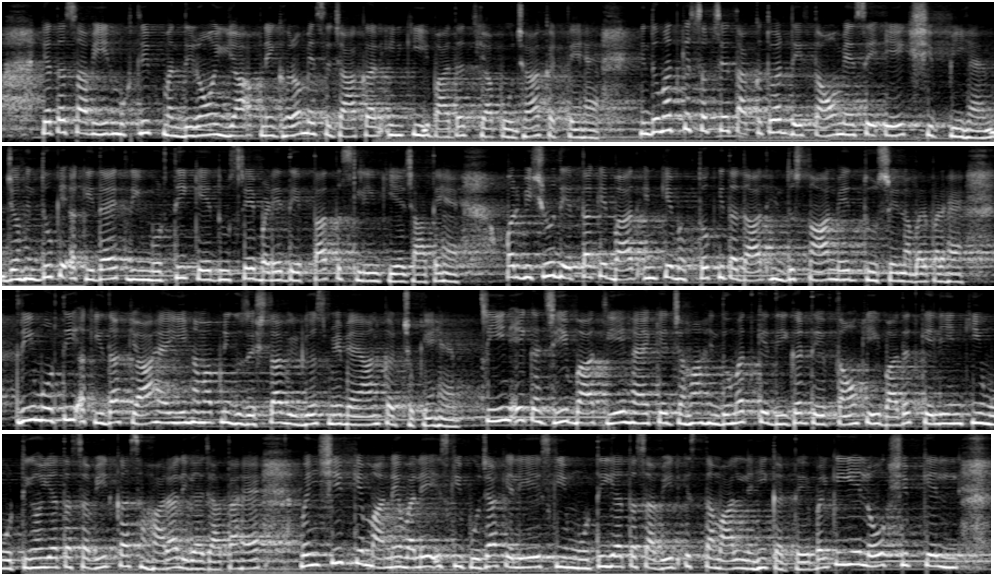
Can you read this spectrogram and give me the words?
या तस्वीर मुख्तलिफ़ मंदिरों या अपने घरों में सजाकर इनकी इबादत या पूजा करते हैं। हिंदू मत के सबसे ताकतवर देवताओं में से एक शिव भी हैं, जो हिंदू के अकीद त्रिमूर्ति के दूसरे बड़े देवता तस्लीम किए जाते हैं। और विष्णु देवता के बाद इनके भक्तों की तादाद हिंदुस्तान में दूसरे नंबर पर है। त्रिमूर्ति अकीदा क्या है, ये हम अपनी गुज्तर वीडियोस में बयान कर चुके हैं। तीन एक अजीब बात यह है कि जहाँ हिंदू मत के दीगर देवताओं की इबादत के लिए इनकी मूर्तियों या तस्वीर का सहारा लिया जाता है, वहीं शिव के मानने वाले इसकी पूजा के लिए इसकी मूर्ति या तस्वीर इस्तेमाल नहीं करते, बल्कि ये लोग शिव के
